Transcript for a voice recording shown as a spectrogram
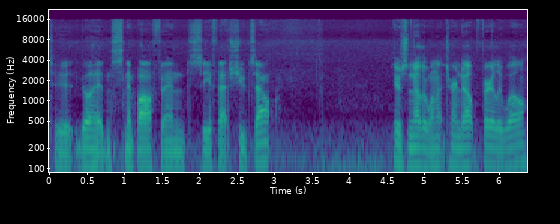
to go ahead and snip off and see if that shoots out. Here's another one that turned out fairly well.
